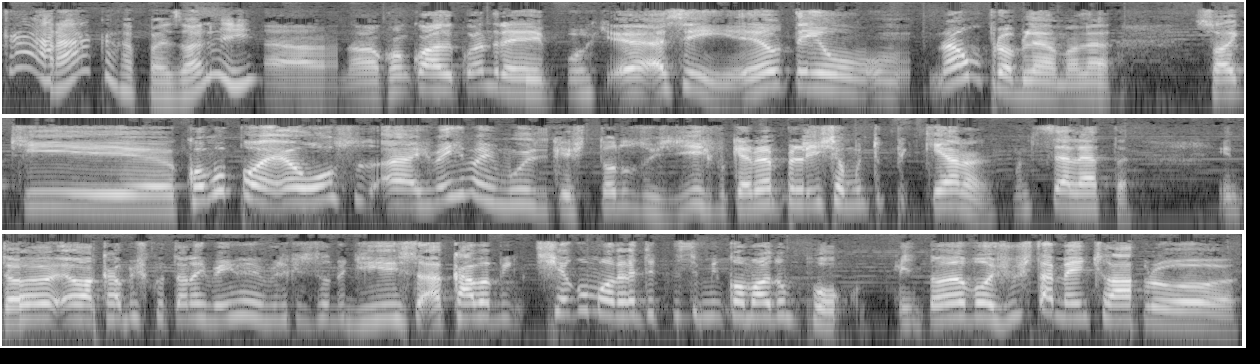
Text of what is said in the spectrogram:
Caraca, rapaz, olha aí. É, não, eu concordo com o Andrei, porque, é, assim, eu tenho. Um, não é um problema, né? Só que, como, pô, eu ouço as mesmas músicas todos os dias, porque a minha playlist é muito pequena, muito seleta. Então eu, eu acabo escutando as mesmas músicas todo dia, isso acaba. Chega um momento que isso me incomoda um pouco. Então eu vou justamente lá pro.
